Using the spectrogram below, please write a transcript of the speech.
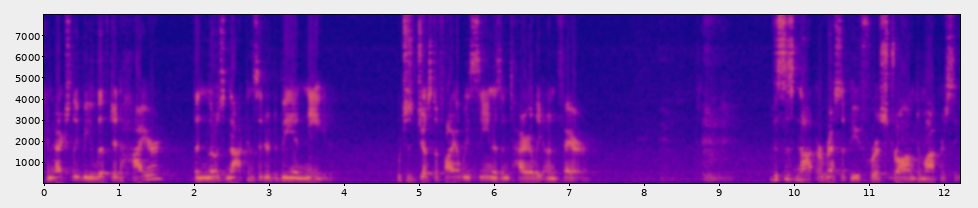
can actually be lifted higher than those not considered to be in need, which is justifiably seen as entirely unfair. This is not a recipe for a strong democracy.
